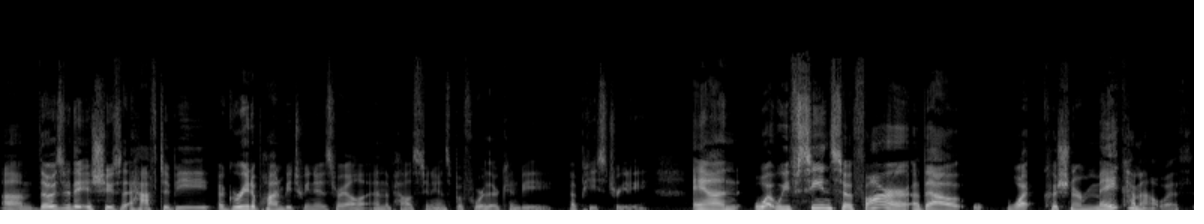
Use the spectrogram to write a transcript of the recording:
Um, those are the issues that have to be agreed upon between Israel and the Palestinians before there can be a peace treaty. And what we've seen so far about what Kushner may come out with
